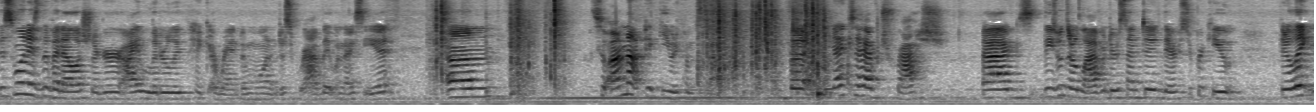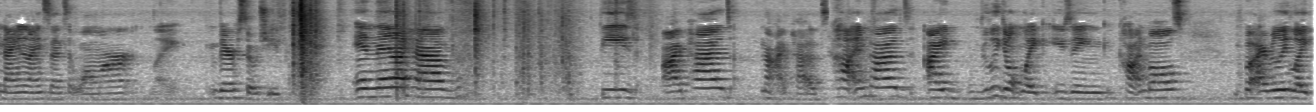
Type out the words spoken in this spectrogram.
This one is the vanilla sugar. I literally pick a random one and just grab it when I see it. Um, so I'm not picky when it comes to that. But next I have trash bags. These ones are lavender scented. They're super cute. They're like 99 cents at Walmart. Like, they're so cheap. And then I have these iPads not iPads, cotton pads. I really don't like using cotton balls, but I really like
